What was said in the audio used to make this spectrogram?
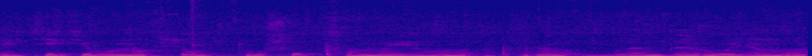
Як тільки воно все втушиться, ми його проблендеруємо.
